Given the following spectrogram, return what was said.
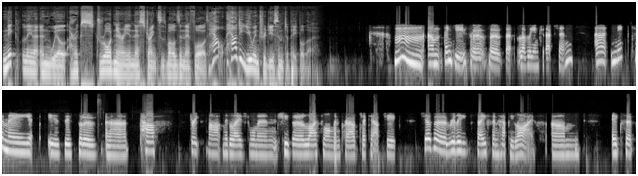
Nick, Lena, and Will are extraordinary in their strengths as well as in their flaws. How how do you introduce them to people, though? Hmm. Um, thank you for, for that lovely introduction. Uh, Nick, to me, is this sort of uh, tough, street smart, middle aged woman. She's a lifelong and proud checkout chick. She has a really safe and happy life um, except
